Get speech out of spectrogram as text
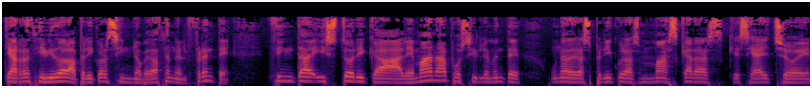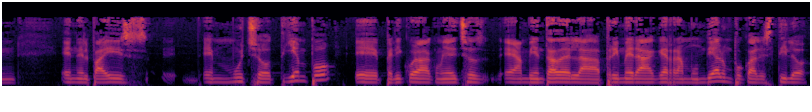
que ha recibido la película Sin Novedad en el Frente. Cinta histórica alemana, posiblemente una de las películas más caras que se ha hecho en, en el país eh, en mucho tiempo. Eh, película, como ya he dicho, eh, ambientada en la Primera Guerra Mundial, un poco al estilo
